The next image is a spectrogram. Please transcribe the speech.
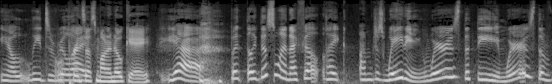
you know, lead to or real Princess life. Mononoke. Yeah. but like this one, I felt like I'm just waiting. Where is the theme? Where is the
